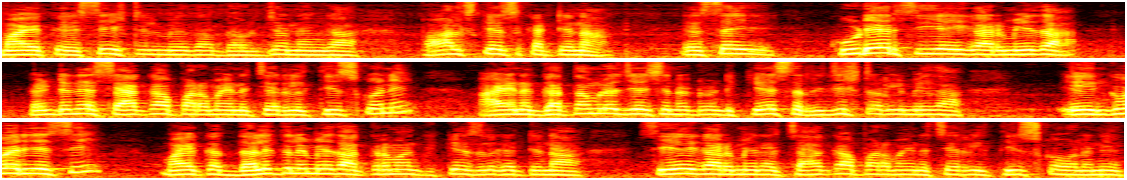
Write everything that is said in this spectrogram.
మా యొక్క ఎస్సీ మీద దౌర్జన్యంగా పాల్స్ కేసు కట్టిన ఎస్ఐ కూడేరు సిఐ గారి మీద వెంటనే శాఖాపరమైన చర్యలు తీసుకొని ఆయన గతంలో చేసినటువంటి కేసు రిజిస్టర్ల మీద ఎంక్వైరీ చేసి మా యొక్క దళితుల మీద అక్రమంగా కేసులు కట్టిన సిఐ గారి మీద శాఖాపరమైన చర్యలు తీసుకోవాలని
